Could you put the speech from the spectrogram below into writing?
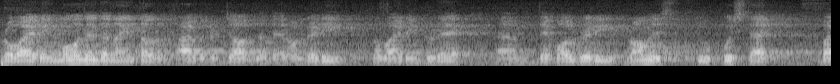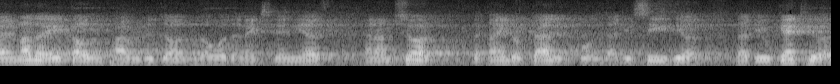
providing more than the 9,500 jobs that they're already providing today. Um, they've already promised to push that by another 8,500 jobs over the next 10 years, and I'm sure the kind of talent pool that you see here, that you get here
